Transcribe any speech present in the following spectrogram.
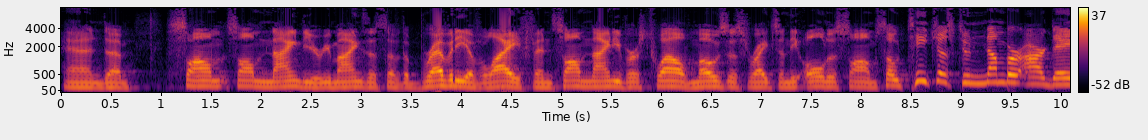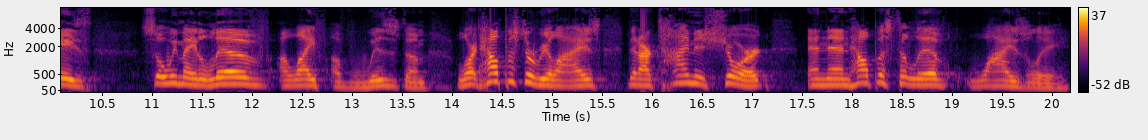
And uh, Psalm Psalm 90 reminds us of the brevity of life. And Psalm 90 verse 12, Moses writes in the oldest psalm, So teach us to number our days so we may live a life of wisdom. Lord, help us to realize that our time is short and then help us to live wisely.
